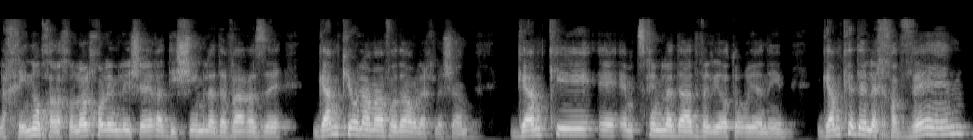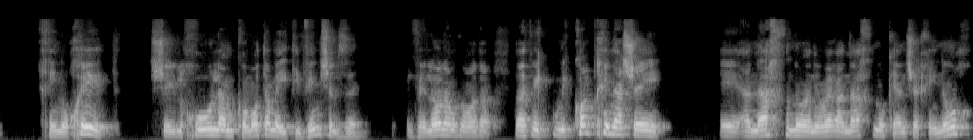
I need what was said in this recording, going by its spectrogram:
לחינוך, אנחנו לא יכולים להישאר אדישים לדבר הזה, גם כי עולם העבודה הולך לשם, גם כי אה, הם צריכים לדעת ולהיות אוריינים, גם כדי לכוון חינוכית שילכו למקומות המיטיבים של זה, ולא למקומות, זאת אומרת מכל בחינה שהיא, אה, אנחנו, אני אומר אנחנו כאנשי חינוך,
